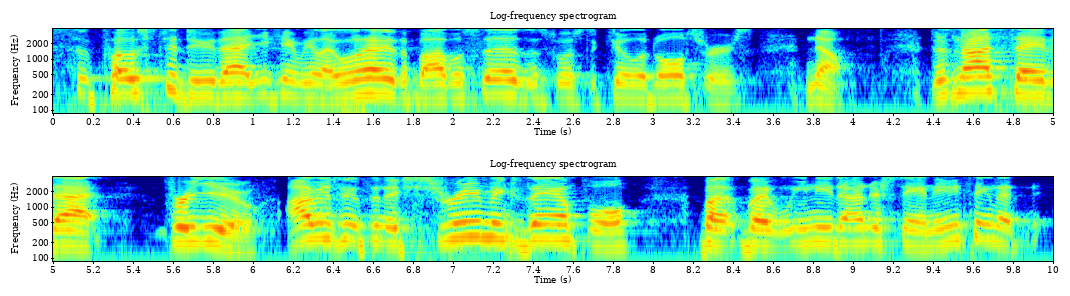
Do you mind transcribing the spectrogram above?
supposed to do that. You can't be like, well, hey, the Bible says I'm supposed to kill adulterers. No, it does not say that for you. Obviously, it's an extreme example, but, but we need to understand anything that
